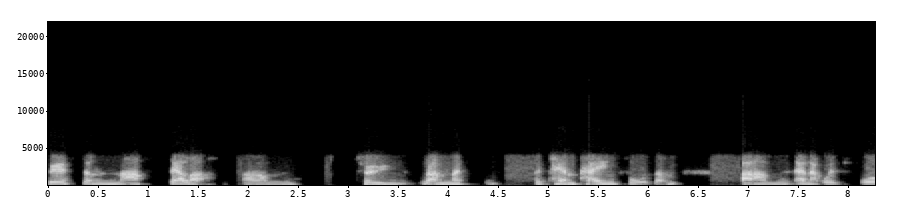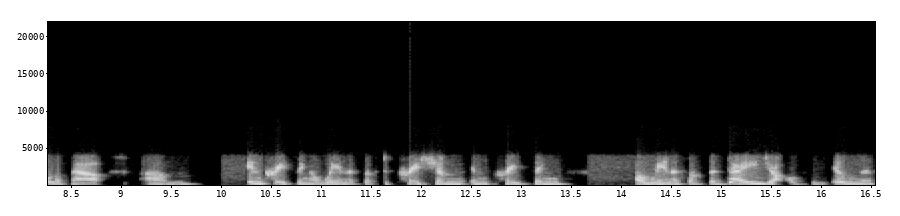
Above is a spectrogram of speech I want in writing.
Burson Marsteller um, to run the, the campaign for them. Um, and it was all about um, increasing awareness of depression, increasing awareness of the danger of the illness.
